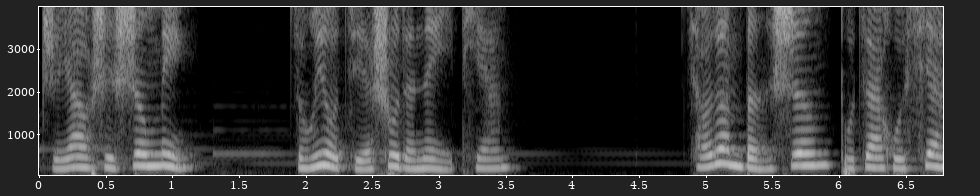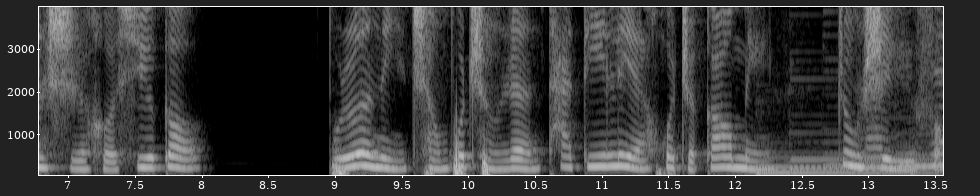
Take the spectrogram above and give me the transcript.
只要是生命，总有结束的那一天。桥段本身不在乎现实和虚构，不论你承不承认它低劣或者高明，重视与否。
